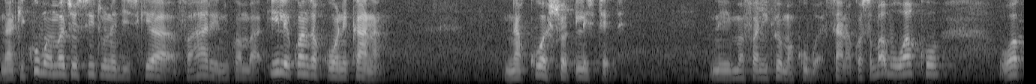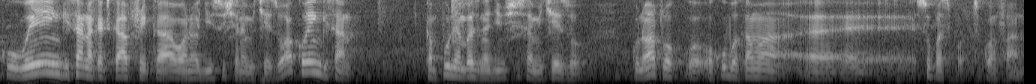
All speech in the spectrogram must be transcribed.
na kikubwa ambacho sisi tunajisikia fahari ni kwamba ile kwanza kuonekana na kuwa shortlisted ni mafanikio makubwa sana kwa sababu wako wako wengi sana katika Afrika wanaojihusisha na michezo, wako wengi sana kampuni ambazo zinajihusisha na michezo. Kuna watu wakubwa kama uh, Supersport kwa mfano,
